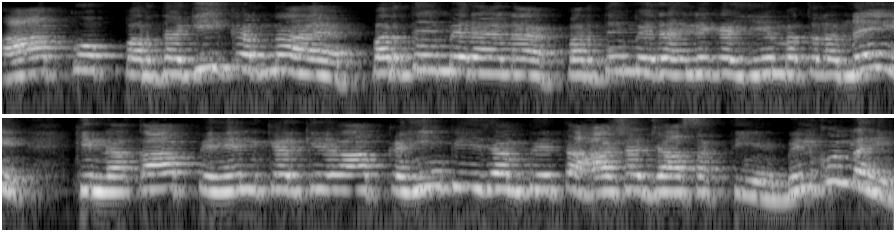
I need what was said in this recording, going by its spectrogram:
आपको पर्दगी करना है, पर्दे में रहना है। पर्दे में रहने का यह मतलब नहीं कि नकाब पहन करके आप कहीं भी बेतहाशा जा सकती हैं। बिल्कुल नहीं।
